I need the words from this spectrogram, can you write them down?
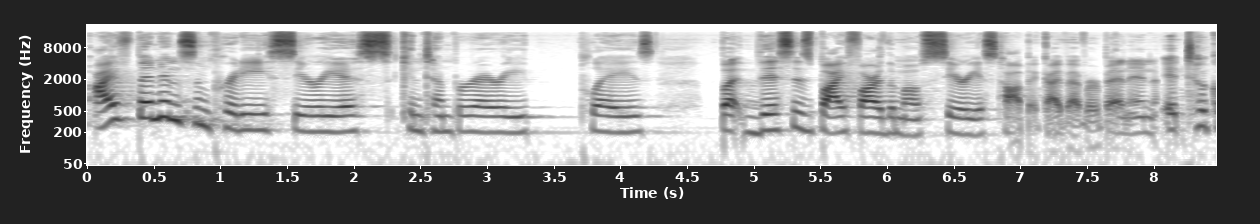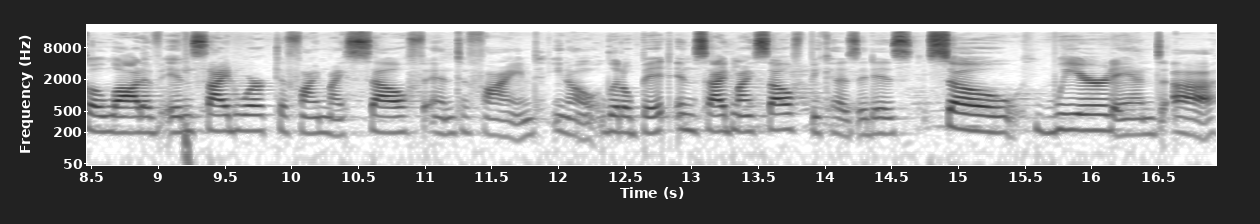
I've been in some pretty serious contemporary plays, but this is by far the most serious topic I've ever been in. It took a lot of inside work to find myself and to find, you know, a little bit inside myself because it is so weird and uh,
